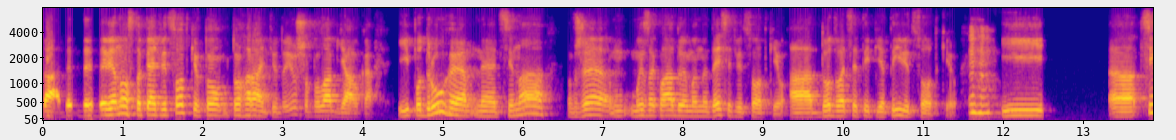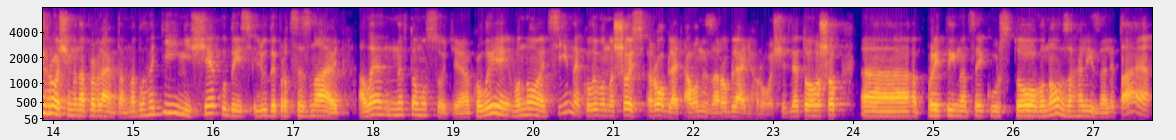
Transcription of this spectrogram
да, де- де- 95% то, то гарантію даю, що була б явка. І по-друге, е, ціна вже ми закладуємо не 10%, а до 25%. Угу. І ці гроші ми направляємо там на благодійні, ще кудись, і люди про це знають, але не в тому суті. Коли воно цінне, коли вони щось роблять, а вони заробляють гроші для того, щоб е, прийти на цей курс, то воно взагалі залітає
